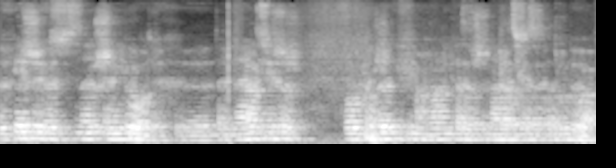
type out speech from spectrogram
W pierwszej wersji scenariusza nie było tych, narracji, chociaż bo w poprzednich filmach Monika zawsze narracja zakładu była.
